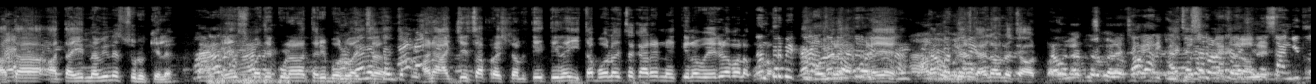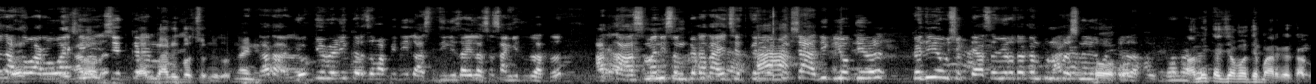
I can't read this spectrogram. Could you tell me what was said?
आता आता हे नवीनच सुरू केलं. प्रेस मध्ये कुणाला तरी बोलवायचं आणि आजीचा प्रश्न ती तिने इथं बोलायचं कारण नाही तिनं वेगळं मला. काय लावलं चावट गाडीत बसून निघून. नाही नाही. दादा योग्य वेळी कर्जमाफी दिली दिली जाईल असं सांगितलं जातं. आता आसमानी संकटात आहेत शेतकरी यापेक्षा अधिक योग्य वेळ कधी येऊ शकते? असं विरोधकांकडून प्रश्न हो जातो आम्ही त्याच्यामध्ये मार्ग काढू.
